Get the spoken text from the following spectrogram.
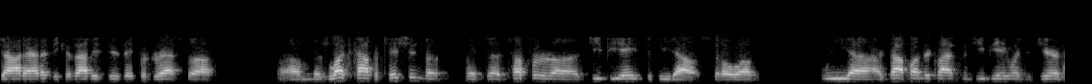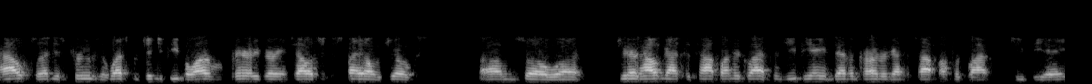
shot at it because obviously as they progress, uh, um, there's less competition, but but uh, tougher uh, GPAs to beat out. So um, we uh, our top underclassmen GPA went to Jared Haught, so that just proves that West Virginia people are very very intelligent despite all the jokes. Um, so uh, Jared Haught got the top underclassmen GPA, and Devin Carter got the top upperclassmen GPA.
